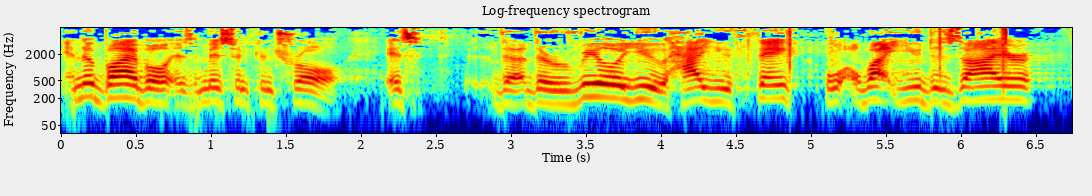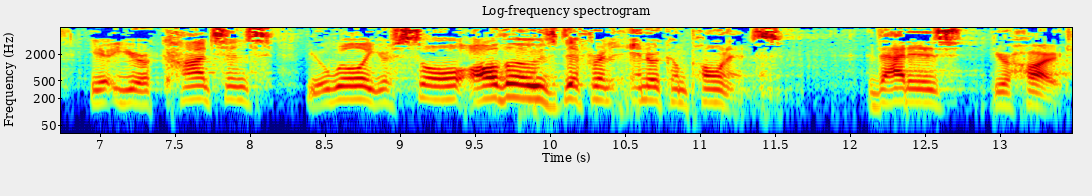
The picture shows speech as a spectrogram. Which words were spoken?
in the Bible is mission control. It's the, the real you, how you think, what you desire, your, your conscience, your will, your soul, all those different inner components. That is your heart.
